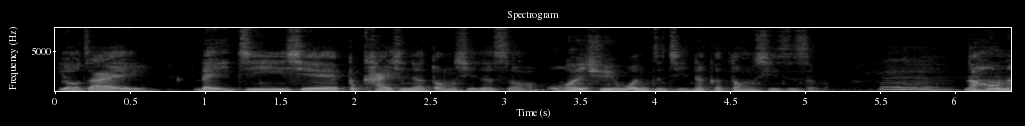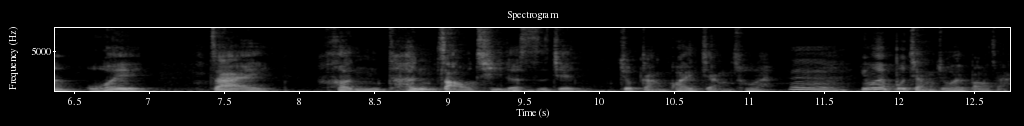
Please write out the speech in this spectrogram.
有在。累积一些不开心的东西的时候，我会去问自己那个东西是什么。嗯嗯，然后呢，我会在很很早期的时间就赶快讲出来，嗯，因为不讲就会爆炸。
